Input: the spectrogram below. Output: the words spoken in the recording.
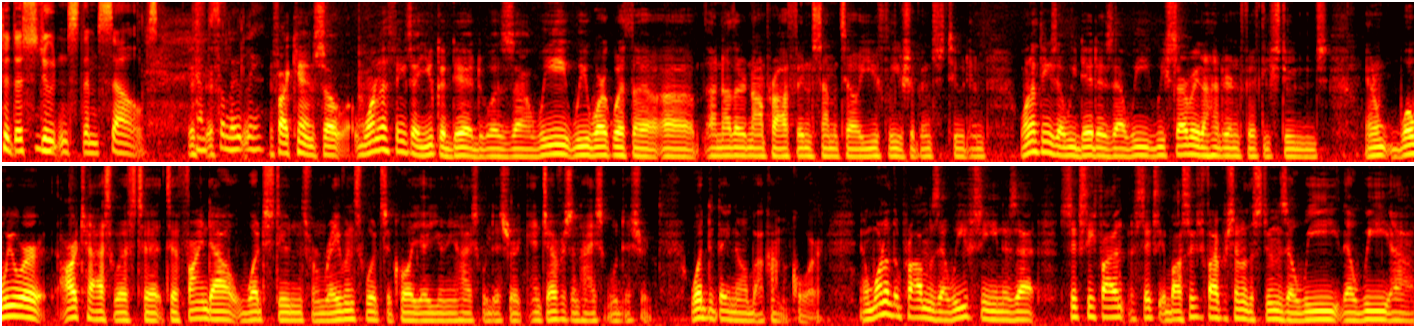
to the students themselves. If- if- Absolutely. If I can, so one of the things that YUCA did was uh, we we work with a, a, another nonprofit in San Mateo Youth Leadership Institute, and one of the things that we did is that we we surveyed 150 students, and what we were our task was to to find out what students from Ravenswood, Sequoia Union High School District, and Jefferson High School District, what did they know about Common Core? And one of the problems that we've seen is that 65, 60, about 65 percent of the students that we that we uh,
